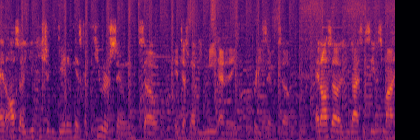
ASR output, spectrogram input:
And also, Yuki should be getting his computer soon, so it just won't be me editing pretty soon. So, and also, as you guys can see, this is my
